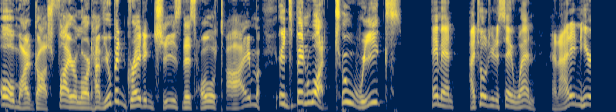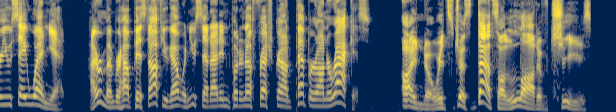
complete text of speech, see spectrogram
Oh my gosh, Firelord, have you been grating cheese this whole time? It's been what, two weeks? Hey man, I told you to say when, and I didn't hear you say when yet. I remember how pissed off you got when you said I didn't put enough fresh ground pepper on Arrakis. I know, it's just that's a lot of cheese.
